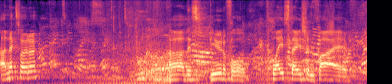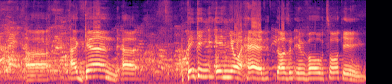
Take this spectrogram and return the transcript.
Uh, next photo. This beautiful PlayStation 5. Uh, again, uh, thinking in your head doesn't involve talking.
